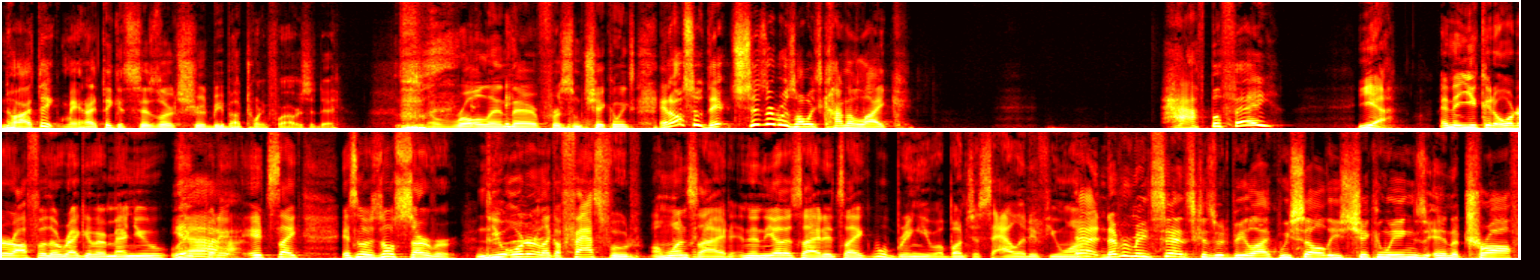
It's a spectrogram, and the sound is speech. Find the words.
No, I think, man, I think a Sizzler should be about 24 hours a day. You know, roll in there for some chicken wings. And also, there, Sizzler was always kind of like, half buffet. Yeah. And then you could order off of the regular menu. Like, But it, it's like, it's no, there's no server. You order like a fast food on one side, and then the other side, it's like, we'll bring you a bunch of salad if you want. Yeah, it never made sense because it would be like we sell these chicken wings in a trough,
